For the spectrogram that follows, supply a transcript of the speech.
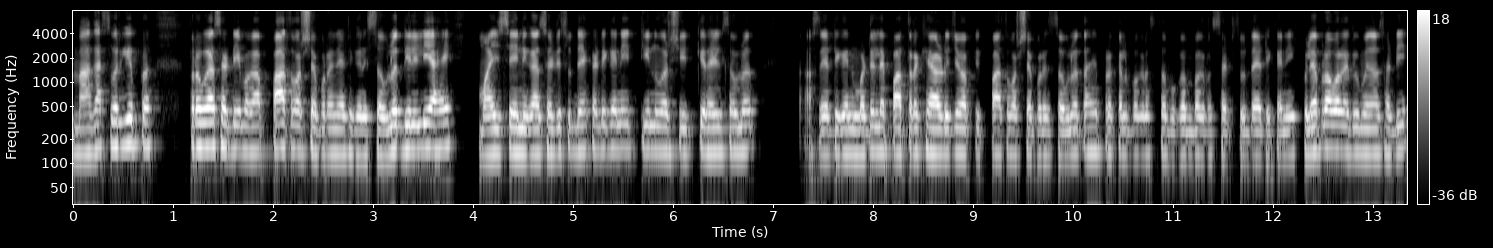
मागासवर्गीय प्र प्रवर्गासाठी बघा पाच वर्षापर्यंत या ठिकाणी सवलत दिलेली आहे. माजी सैनिकांसाठी सुद्धा एका ठिकाणी तीन वर्ष इतकी राहील सवलत. असं या ठिकाणी म्हटलेलं आहे. पात्र खेळाडूच्या बाबतीत पाच वर्षापर्यंत सवलत आहे. प्रकल्पग्रस्त भूकंपग्रस्तासाठी सुद्धा या ठिकाणी खुल्या प्रवर्गातील उमेदवारासाठी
